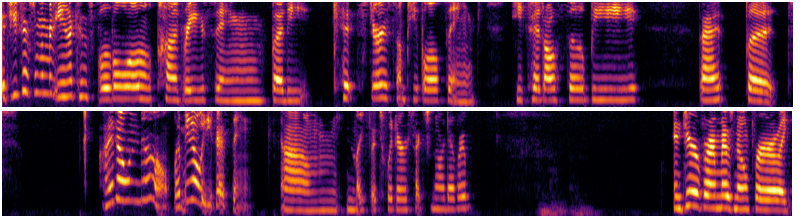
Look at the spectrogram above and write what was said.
if you guys remember Anakin's little pod racing buddy Kitster, some people think he could also be that, but I don't know. Let me know what you guys think. Um, in like the Twitter section or whatever. Indira Varma is known for like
